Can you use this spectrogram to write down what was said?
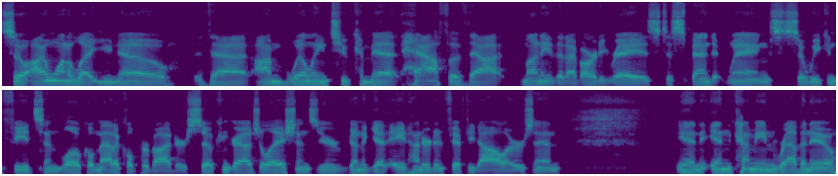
So I want to let you know that I'm willing to commit half of that money that I've already raised to spend at Wings so we can feed some local medical providers. So congratulations, you're going to get $850 in in incoming revenue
